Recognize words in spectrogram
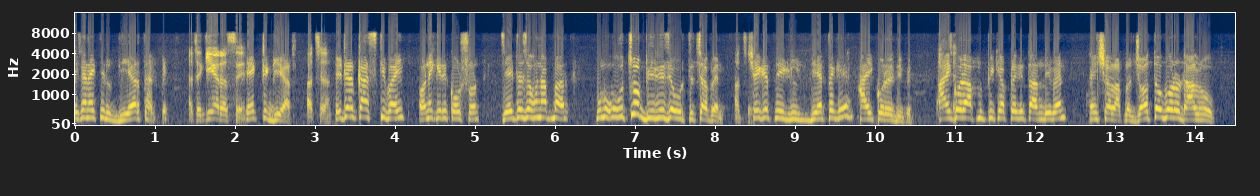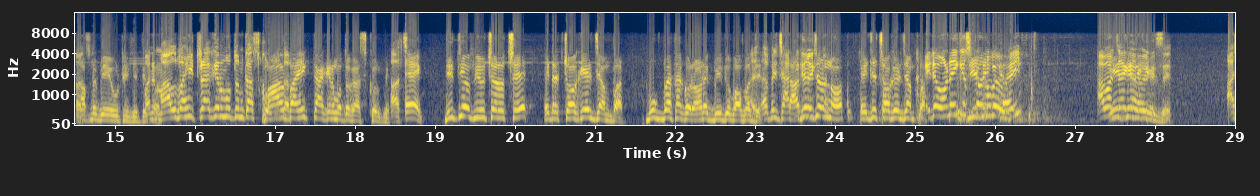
এখানে একটি গিয়ার থাকবে। আচ্ছা গিয়ার আছে। একটি গিয়ার আচ্ছা। এটার কাজ কি ভাই? অনেকেরই কৌশল যে এটা যখন আপনার কোনো উঁচু ব্রিজে উঠতে চাবেন আচ্ছা। সেক্ষেত্রে গিয়ারটাকে হাই করে দিবেন। হাই আচ্ছা। করে আপনি পিক আপটাকে টান দিবেন। ইনশাল্লাহ আপনার যত বড় ঢাল হোক আপনি বেয়ে উঠে যেতে মানে মালবাহী ট্রাকের মতন কাজ করবে মালবাহী। ট্রাকের মতো কাজ করবে। আচ্ছা। এক দ্বিতীয় ফিউচার হচ্ছে এটা চকের জাম্পার বুক ব্যথা করে অনেক বৃদ্ধ বাবাদের। তাদের জন্য এই যে চকের জাম্পার এটা অনেক স্ট্রং হবে ভাই। আবার জায়গা হয়ে গেছে। আর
